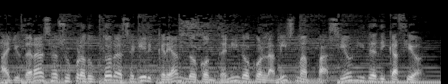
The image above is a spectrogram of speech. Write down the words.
ayudarás a su productor a seguir creando contenido con la misma pasión y dedicación.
